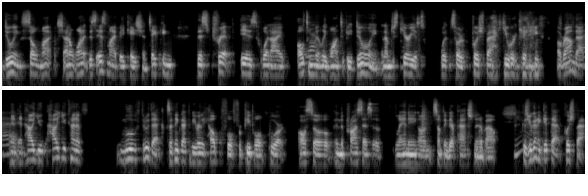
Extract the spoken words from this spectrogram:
doing so much. I don't want it. This is my vacation. Taking this trip is what I ultimately yeah. want to be doing. And I'm just curious what sort of pushback you were getting around that and, and how you how you kind of move through that. Because I think that could be really helpful for people who are also in the process of landing on something they're passionate about. Because yeah. you're going to get that pushback.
